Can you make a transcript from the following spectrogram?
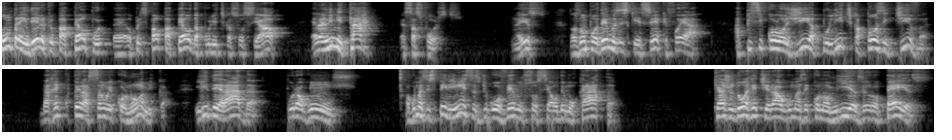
compreenderam que o papel, é, o principal papel da política social era limitar essas forças. Não é isso? Nós não podemos esquecer que foi a, a psicologia política positiva da recuperação econômica liderada por alguns algumas experiências de governo social-democrata que ajudou a retirar algumas economias europeias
